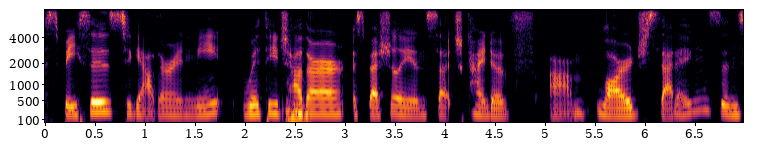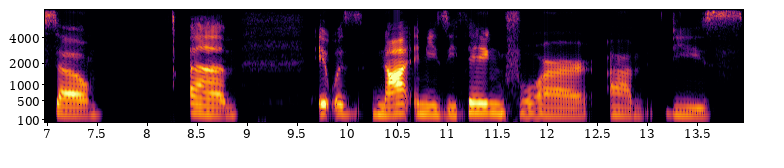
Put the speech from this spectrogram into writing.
spaces to gather and meet with each mm-hmm. other, especially in such kind of um, large settings. And so um, it was not an easy thing for um, these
